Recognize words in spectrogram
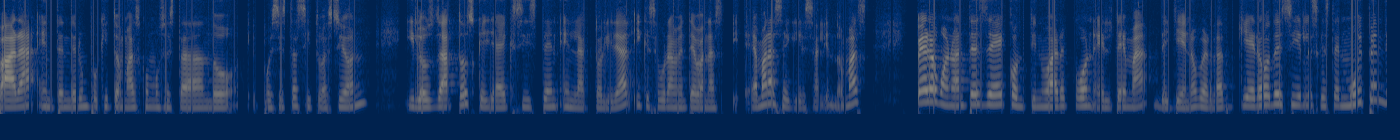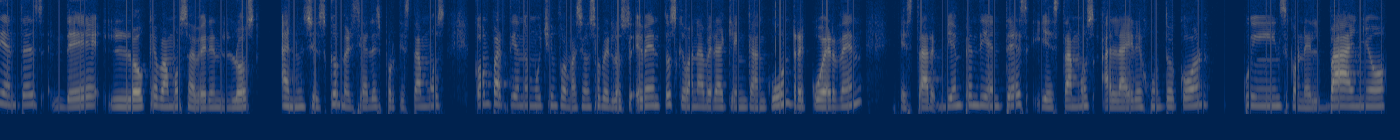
para entender un poquito más cómo se está dando pues esta situación y los datos que ya existen en la actualidad y que seguramente van a, van a seguir saliendo más. Pero bueno, antes de continuar con el tema de lleno, ¿verdad? Quiero decirles que estén muy pendientes de lo que vamos a ver en los anuncios comerciales porque estamos compartiendo mucha información sobre los eventos que van a ver aquí en Cancún. Recuerden estar bien pendientes y estamos al aire junto con Queens, con el baño,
